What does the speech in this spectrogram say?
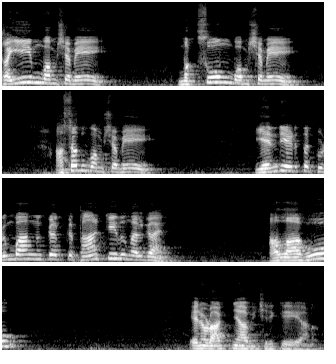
തയീം വംശമേ മക്സൂം വംശമേ അസദ് വംശമേ എന്റെ അടുത്ത കുടുംബാംഗങ്ങൾക്ക് താക്കീത് നൽകാൻ അള്ളാഹു എന്നോട് ആജ്ഞാപിച്ചിരിക്കുകയാണ്.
